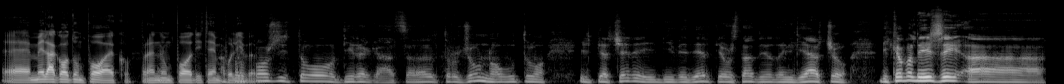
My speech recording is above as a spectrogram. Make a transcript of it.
eh, me la godo un po', ecco, prendo un po' di tempo libero. A proposito di ragazza, l'altro giorno ho avuto il piacere di vederti allo stadio del ghiaccio di Cavallese a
